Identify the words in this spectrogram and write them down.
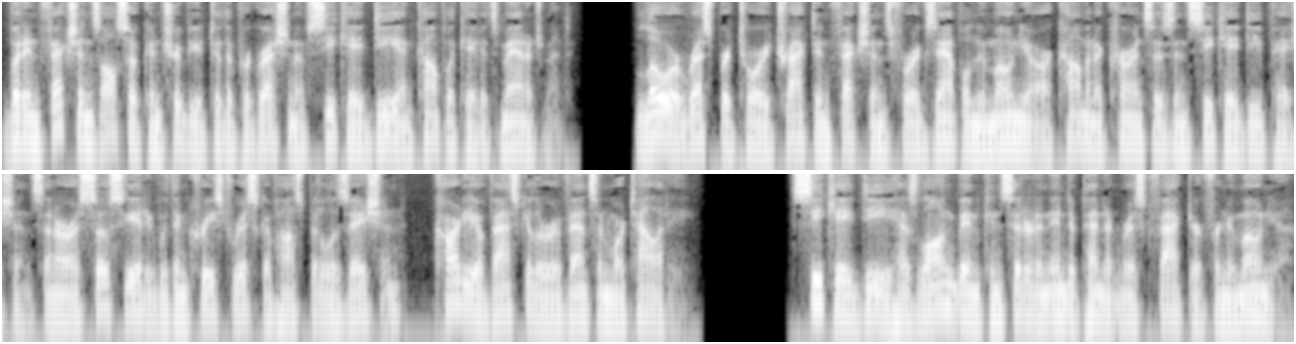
but infections also contribute to the progression of CKD and complicate its management. Lower respiratory tract infections, for example pneumonia, are common occurrences in CKD patients and are associated with increased risk of hospitalization, cardiovascular events, and mortality. CKD has long been considered an independent risk factor for pneumonia.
